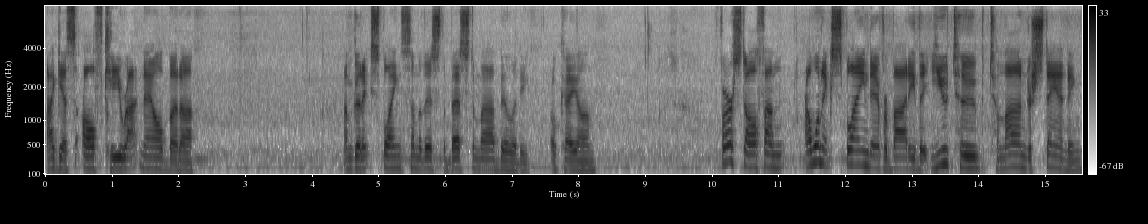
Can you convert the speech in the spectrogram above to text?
I guess, off-key right now, but uh, I'm going to explain some of this the best of my ability. Okay, um, first off, I'm, I want to explain to everybody that YouTube, to my understanding,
